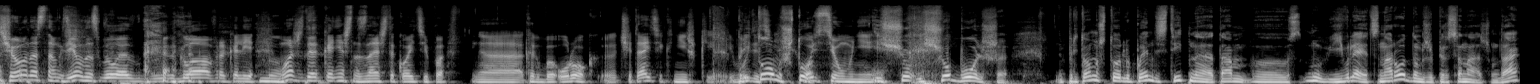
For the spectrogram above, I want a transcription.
Что у нас там, где у нас была глава про колье? Может, это, конечно, знаешь, такой, типа, э, как бы урок, э, читайте книжки и При будете, том, что будете умнее. еще, еще больше. При том, что Люпен действительно там э, ну, является народным же персонажем, да,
